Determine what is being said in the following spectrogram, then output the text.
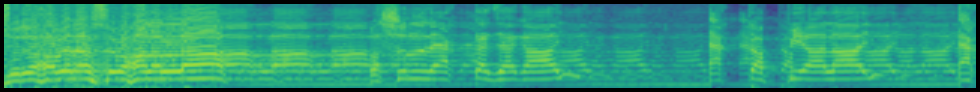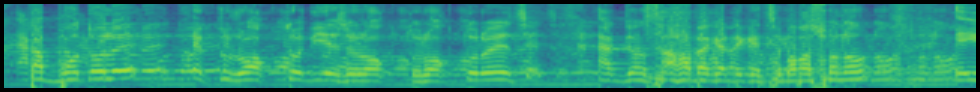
জোরে হবে না সুহান আল্লাহ রসুল্লাহ একটা জায়গায় একটা পেয়ালায়, একটা বোতলে একটু রক্ত দিয়েছে, রক্ত রক্ত রয়েছে। একজন সাহাবাকে ডেকেছে, বাবা শোনো, এই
